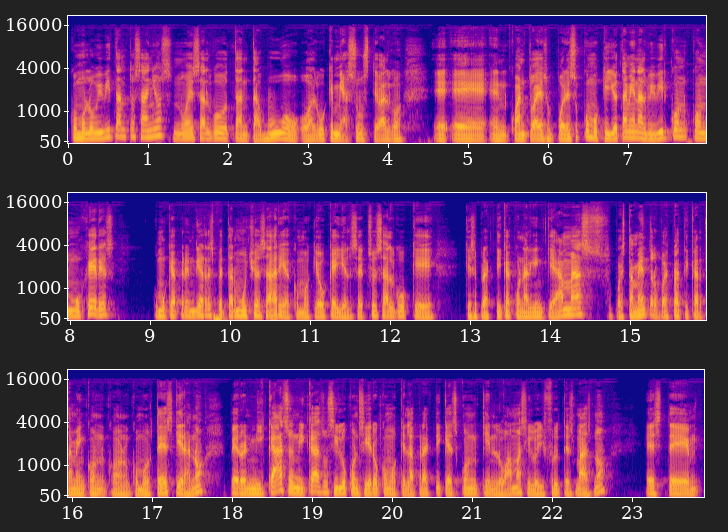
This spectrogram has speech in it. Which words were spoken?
como lo viví tantos años, no es algo tan tabú o, o algo que me asuste o algo eh, eh, en cuanto a eso. Por eso como que yo también al vivir con, con mujeres, como que aprendí a respetar mucho esa área, como que, ok, el sexo es algo que, que se practica con alguien que amas, supuestamente lo puedes practicar también con, con, como ustedes quieran, ¿no? Pero en mi caso, en mi caso, sí lo considero como que la práctica es con quien lo amas y lo disfrutes más, ¿no? Este,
